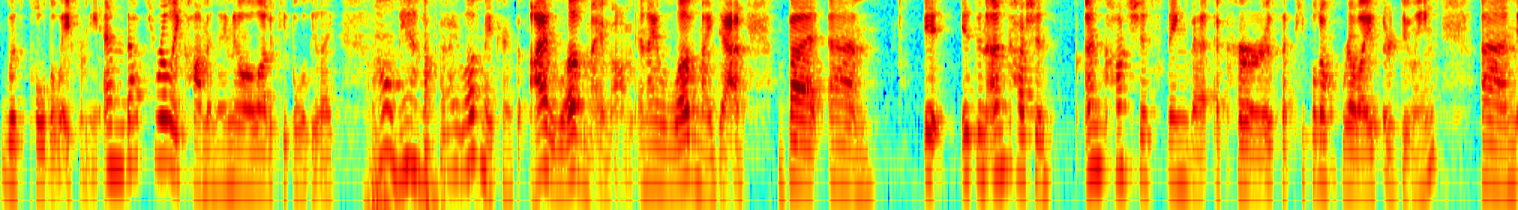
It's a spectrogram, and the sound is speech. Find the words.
was pulled away from me. And that's really common. I know a lot of people will be like oh man but i love my parents. I love my mom and i love my dad. But um it it's an unconscious unconscious thing that occurs that people don't realize they're doing um,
